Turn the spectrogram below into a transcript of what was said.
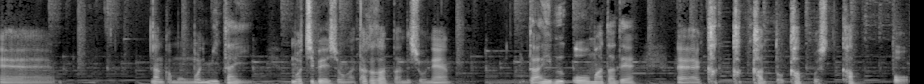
えーなんかもう見たいモチベーションが高かったんでしょうね。だいぶ大股で、えーカッカッカッとカッポカッポ、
